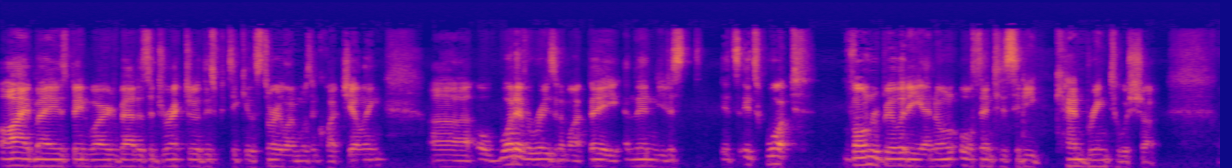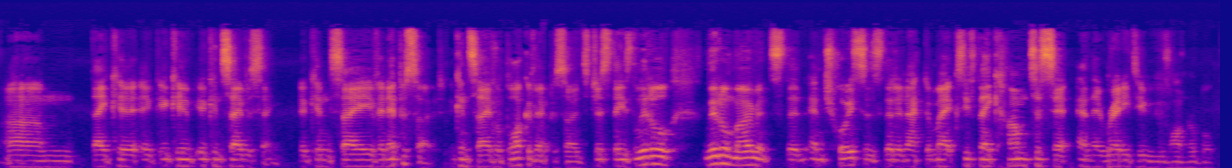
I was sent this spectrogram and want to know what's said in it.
I may have been worried about as a director, this particular storyline wasn't quite gelling, uh, or whatever reason it might be. And then you just, it's, it's what vulnerability and authenticity can bring to a show. Um, they can, it, it, can, it can save a scene. It can save an episode. It can save a block of episodes. Just these little, little moments that and choices that an actor makes if they come to set and they're ready to be vulnerable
